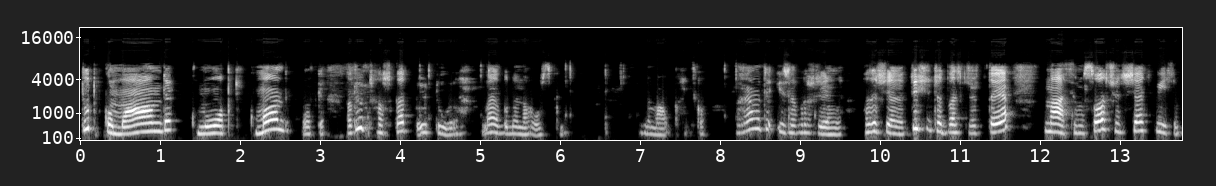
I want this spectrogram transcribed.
Тут команди, кнопки, команди, кнопки. А тут розклад клавіатури. У буде на русском. Нема українського. Параметры изображения. Разрешение 1024 на 768.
